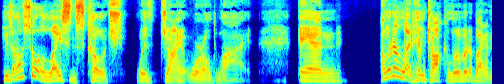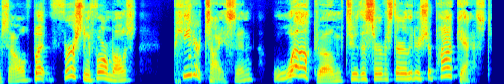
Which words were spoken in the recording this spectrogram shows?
He's also a licensed coach with Giant Worldwide. And I'm going to let him talk a little bit about himself. But first and foremost, Peter Tyson, welcome to the Service Star Leadership Podcast.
